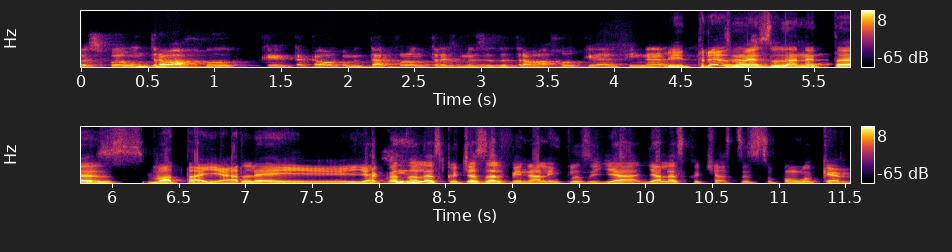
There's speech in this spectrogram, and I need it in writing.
pues fue un trabajo que te acabo de comentar, fueron tres meses de trabajo que al final... Y tres meses, la neta, es batallarle y ya cuando la escuchas al final, incluso ya, ya la escuchaste, supongo que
